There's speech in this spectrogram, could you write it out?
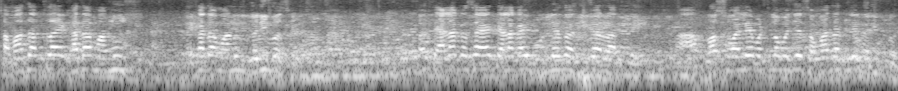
समाजातला एखादा माणूस एखादा माणूस गरीब असेल तर त्याला कसं आहे त्याला काही बोलण्याचा अधिकार राहत नाही. बसवाले म्हटलं म्हणजे समाजातले गरीब लोक.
